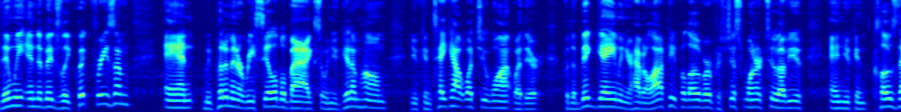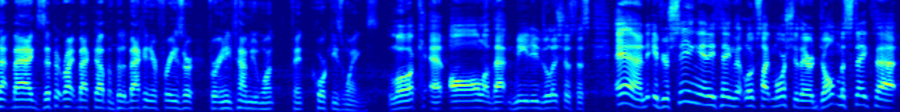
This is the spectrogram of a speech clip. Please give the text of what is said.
Then we individually quick freeze them and we put them in a resealable bag so when you get them home, you can take out what you want, whether you're for the big game and you're having a lot of people over, if it's just one or two of you, and you can close that bag, zip it right back up, and put it back in your freezer for any time you want Corky's wings. Look at all of that meaty deliciousness. And if you're seeing anything that looks like moisture there, don't mistake that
